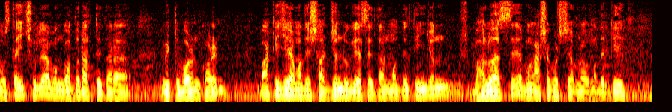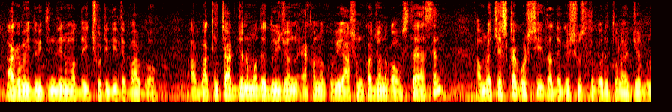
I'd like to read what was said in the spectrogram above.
অবস্থায় ছিল এবং গত রাত্রে তারা মৃত্যুবরণ করেন। বাকি যে আমাদের সাতজন রুগী আছে, তার মধ্যে তিনজন ভালো আছে এবং আশা করছি আমরা ওনাদেরকে আগামী দুই, তিন দিনের মধ্যেই ছুটি দিতে পারব। আর বাকি চারজনের মধ্যে দুইজন এখনও খুবই আশঙ্কাজনক অবস্থায় আছেন। আমরা চেষ্টা করছি তাদেরকে সুস্থ করে তোলার জন্য।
